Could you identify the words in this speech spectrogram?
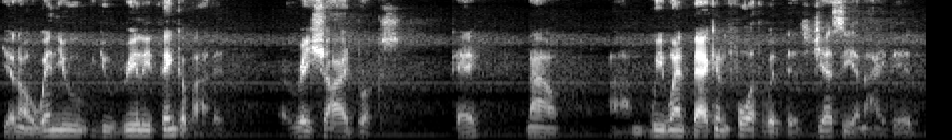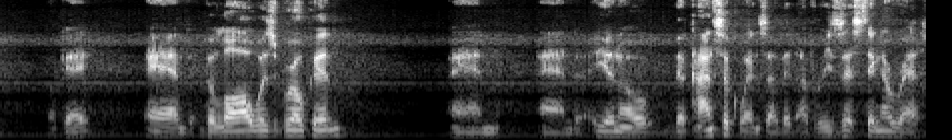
you know, when you, you really think about it, Rayshard Brooks. Okay, now um, we went back and forth with this, Jesse and I did okay, and the law was broken, and and you know the consequence of it of resisting arrest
